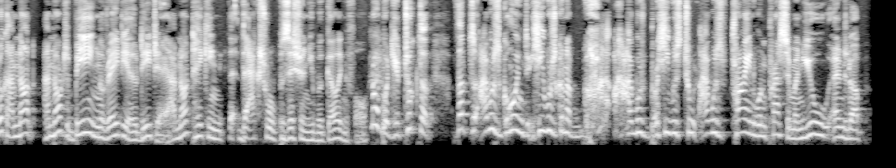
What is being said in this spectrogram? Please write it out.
look. I'm not. I'm not being a radio DJ. I'm not taking the, the actual position you were going for. No, but you took the. That I was going to. He was gonna. I was. He was too. I was trying to impress him, and you ended up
